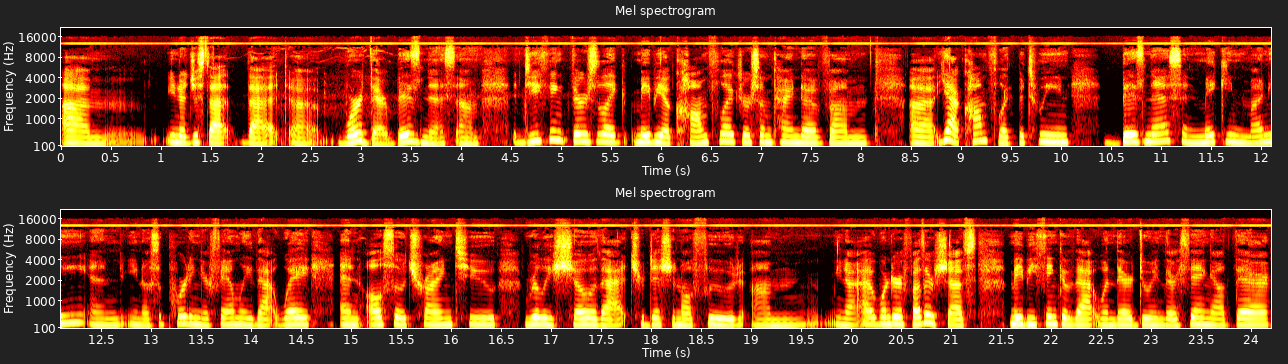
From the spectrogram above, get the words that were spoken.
um, you know, just that, that uh, word there, business. Um, do you think there's like maybe a conflict or some kind of, um, uh, yeah, conflict between business and making money and you know supporting your family that way and also trying to really show that traditional food um, you know i wonder if other chefs maybe think of that when they're doing their thing out there.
